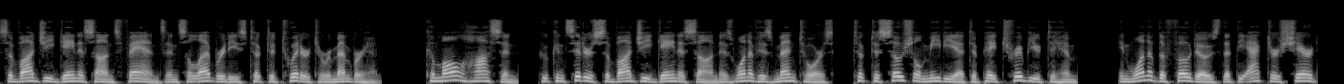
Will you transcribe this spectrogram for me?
Sivaji Ganesan's fans and celebrities took to Twitter to remember him. Kamal Haasan, who considers Sivaji Ganesan as one of his mentors, took to social media to pay tribute to him. In one of the photos that the actor shared,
